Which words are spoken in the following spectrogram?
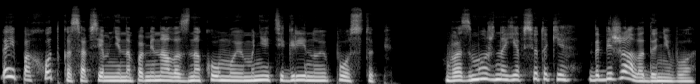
Да и походка совсем не напоминала знакомую мне тигриную поступь. Возможно, я все-таки добежала до него.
